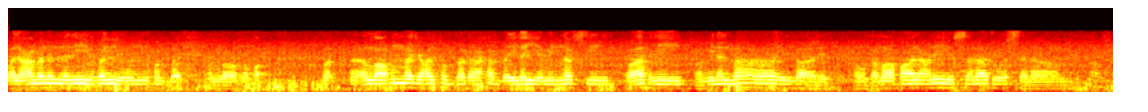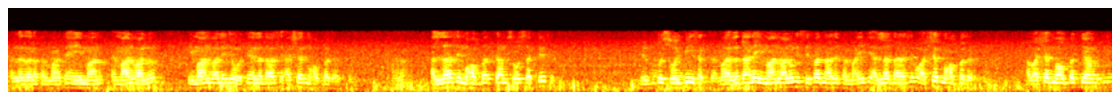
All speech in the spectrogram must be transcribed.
والعمل الذي يبلغني حبك. الله اللهم اجعل حبك أحب إلي من نفسي وأهلي ومن الماء البارد. أو كما قال عليه الصلاة والسلام. اللہ تعالیٰ فرماتے ہیں، ایمان ایمان والوں ایمان والے جو ہوتے ہیں، اللہ تعالیٰ سے اشد محبت رکھتے ہیں، ہے نا؟ اللہ سے محبت کا ہم سوچ سکتے تھے؟ بالکل کوئی سوچ بھی نہیں سکتا۔ مگر اللہ تعالیٰ نے ایمان والوں کی صفت نازل فرمائی کہ اللہ تعالیٰ سے وہ اشد محبت رکھتے ہیں۔ اب اشد محبت کیا ہوتی ہے؟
